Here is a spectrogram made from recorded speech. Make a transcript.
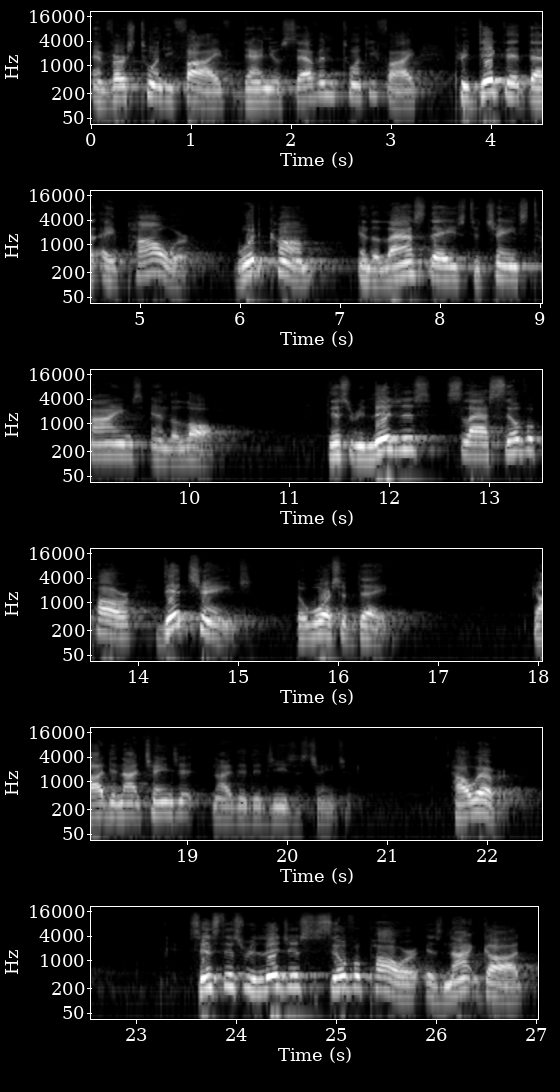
and verse 25, Daniel 7 25, predicted that a power would come in the last days to change times and the law. This religious slash civil power did change the worship day. God did not change it, neither did Jesus change it. However, since this religious civil power is not God,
